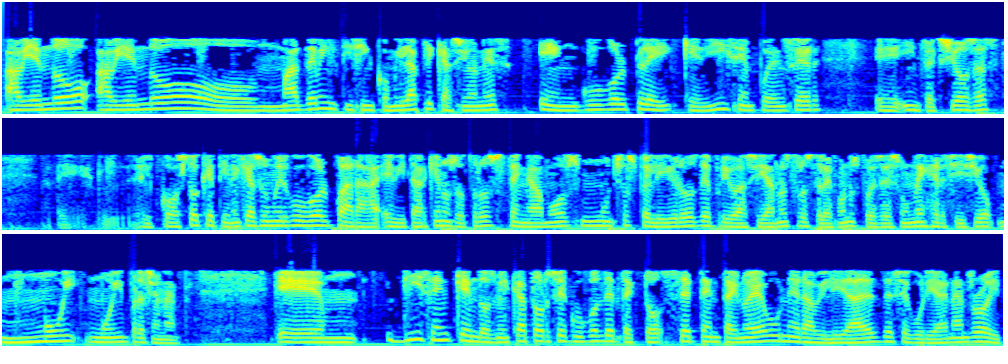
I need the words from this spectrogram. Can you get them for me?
habiendo habiendo más de 25 mil aplicaciones en Google Play que dicen pueden ser eh, infecciosas, eh, el costo que tiene que asumir Google para evitar que nosotros tengamos muchos peligros de privacidad en nuestros teléfonos, pues es un ejercicio muy, muy impresionante. Eh, dicen que en 2014 Google detectó 79 vulnerabilidades de seguridad en Android.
